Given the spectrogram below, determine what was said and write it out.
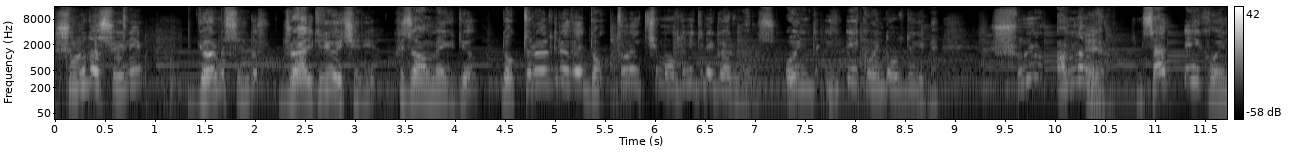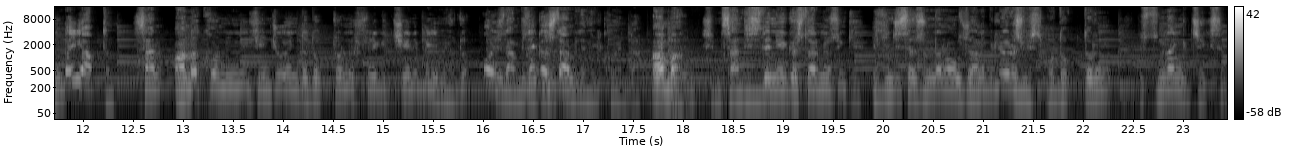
şunu da söyleyeyim. Görmüşsündür. Joel giriyor içeriye. Kızı almaya gidiyor. Doktoru öldürüyor ve doktorun kim olduğunu yine görmüyoruz. Oyunda ilk oyunda olduğu gibi. Şunu anlamıyorum. Şimdi sen ilk oyunda yaptın. Sen ana konuyu ikinci oyunda doktorun üstüne gideceğini bilmiyordun. O yüzden bize göstermedin ilk oyunda. Ama şimdi sen dizide niye göstermiyorsun ki? İkinci sezonda ne olacağını biliyoruz biz. O doktorun üstünden gideceksin. E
